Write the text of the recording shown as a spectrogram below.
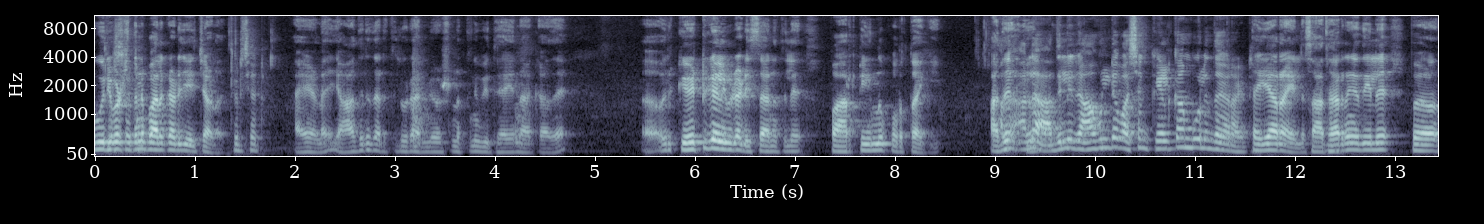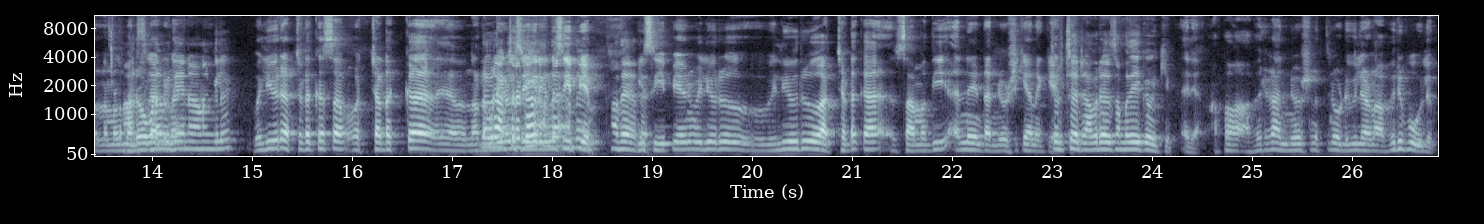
ഭൂരിപക്ഷത്തിന് പാലക്കാട് ജയിച്ചാണ്. തീർച്ചയായിട്ടും. അയാളെ യാതൊരു തരത്തിലും ഒരു അന്വേഷണത്തിന് വിധേയനാക്കാതെ ഒരു കേട്ടുകേൾവിയുടെ അടിസ്ഥാനത്തിൽ പാർട്ടിയിൽ നിന്ന് പുറത്താക്കി. അത് അല്ല അതിൽ രാഹുലിന്റെ വശം കേൾക്കാൻ പോലും തയ്യാറായിട്ട് തയ്യാറായില്ല. സാധാരണഗതിയിൽ ഇപ്പോൾ നമ്മൾ ആരോപണ വലിയൊരു അച്ചടക്ക അച്ചടക്ക നടപടികൾ സ്വീകരിക്കുന്ന സി പി എം. ഈ സി പി എമ്മിന് വലിയൊരു വലിയൊരു അച്ചടക്ക സമിതി തന്നെ ഉണ്ട് അന്വേഷിക്കാനൊക്കെ. തീർച്ചയായിട്ടും അവരെ സമിതിയൊക്കെ വെക്കും അല്ല അപ്പോൾ അവരുടെ അന്വേഷണത്തിനൊടുവിലാണ് അവർ പോലും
